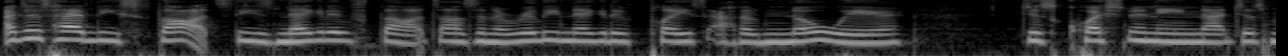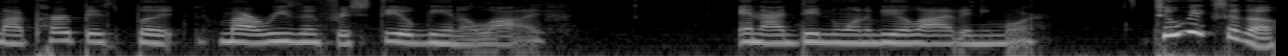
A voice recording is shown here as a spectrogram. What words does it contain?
I just had these thoughts, these negative thoughts. I was in a really negative place out of nowhere just questioning not just my purpose, but my reason for still being alive. And I didn't want to be alive anymore. Two weeks ago.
